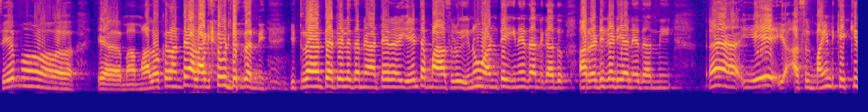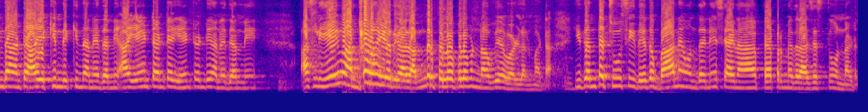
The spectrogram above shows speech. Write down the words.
సేమ్ మా లోకం అంటే అలాగే ఉండేదాన్ని. ఇట్రా అంటే అటే లేదాన్ని అంటే ఏంటమ్మా అసలు ఇను అంటే వినేదాన్ని కాదు ఆ రెడీ రెడీ అనేదాన్ని. ఏ అసలు మైండ్కి ఎక్కిందా అంటే ఆ ఎక్కింది ఎక్కింది అనేదాన్ని ఆ ఏంటంటే ఏంటండి అనేదాన్ని. అసలు ఏమి అర్థమయ్యేది కాదు. అందరు పొల పొలమని నవ్వేవాళ్ళు అనమాట ఇదంతా చూసి ఇదేదో బాగానే ఉందనేసి ఆయన పేపర్ మీద రాసేస్తూ ఉన్నాడు.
